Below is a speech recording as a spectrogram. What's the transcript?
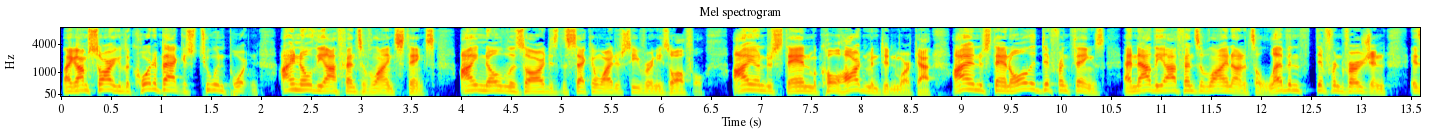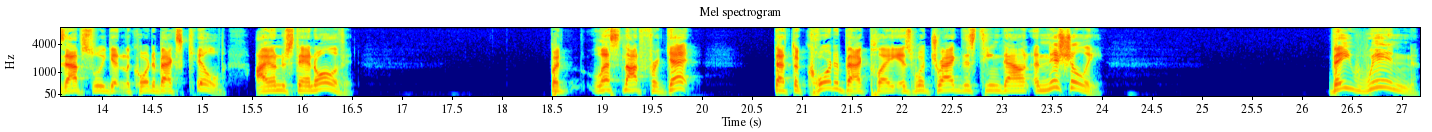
Like, I'm sorry, the quarterback is too important. I know the offensive line stinks. I know Lazard is the second wide receiver and he's awful. I understand Mecole Hardman didn't work out. I understand all the different things. And now the offensive line on its 11th different version is absolutely getting the quarterbacks killed. I understand all of it. But let's not forget that the quarterback play is what dragged this team down initially. They win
